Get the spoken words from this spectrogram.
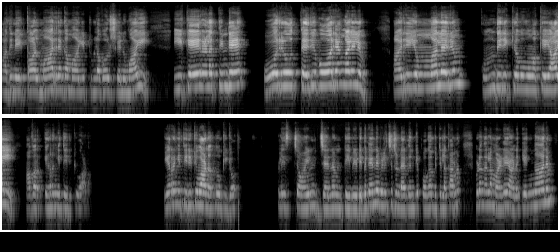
അതിനേക്കാൾ മാരകമായിട്ടുള്ള വേർഷനുമായി ഈ കേരളത്തിന്റെ ഓരോ തെരുവോരങ്ങളിലും അരിയും മലരും കുന്തിരിക്കവുമൊക്കെയായി അവർ ഇറങ്ങിത്തിരിക്കുവാണ്. ഇറങ്ങിത്തിരിക്കുവാണ്. നോക്കിക്കോ. Please join Janam T V debate എന്നെ വിളിച്ചിട്ടുണ്ടായിരുന്നു. എനിക്ക് പോകാൻ പറ്റില്ല. കാരണം ഇവിടെ നല്ല മഴയാണ്. എങ്ങാനും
